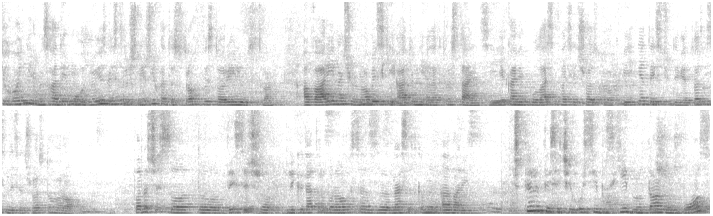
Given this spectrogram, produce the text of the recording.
Сьогодні ми згадуємо одну із найстрашніших катастроф в історії людства аварії на Чорнобильській атомній електростанції, яка відбулася 26 квітня 1986 року. Понад 600 тисяч ліквідатори боролися з наслідками аварії. 4 тисячі осіб, згідно даних ВОЗ,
